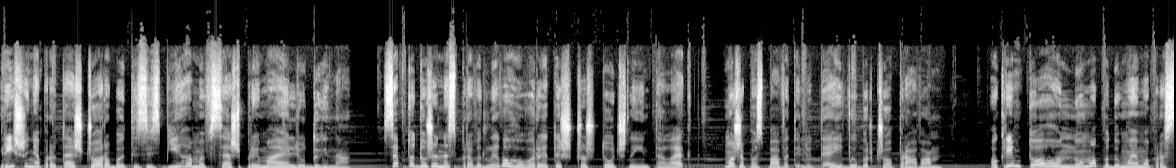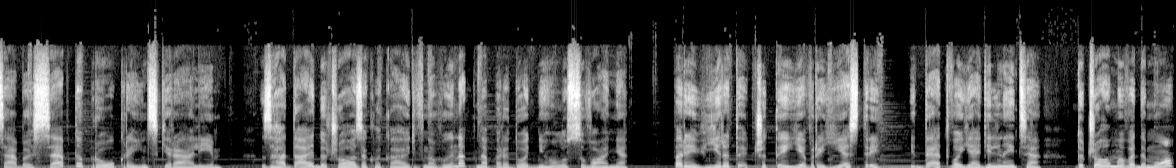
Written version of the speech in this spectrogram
рішення про те, що робити зі збігами, все ж приймає людина. Себто дуже несправедливо говорити, що штучний інтелект може позбавити людей виборчого права. Окрім того, ну ми подумаємо про себе, себто про українські реалії. Згадай, до чого закликають в новинах напередодні голосування, перевірити, чи ти є в реєстрі і де твоя дільниця. До чого ми ведемо?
